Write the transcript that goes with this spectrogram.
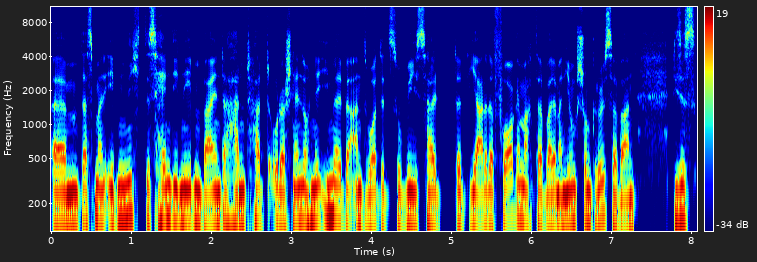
ähm, dass man eben nicht das Handy nebenbei in der Hand hat oder schnell noch eine E-Mail beantwortet, so wie ich es halt die Jahre davor gemacht habe, weil meine Jungs schon größer waren. Dieses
